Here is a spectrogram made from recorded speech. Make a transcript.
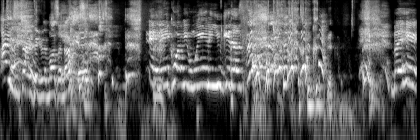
I was trying to think of the most annoying. and then Corby win and you get upset. but here,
